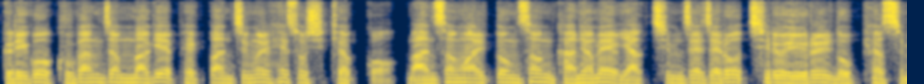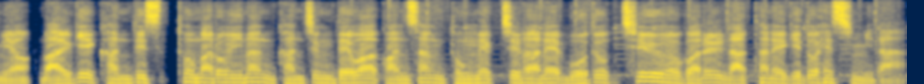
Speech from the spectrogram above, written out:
그리고 구강점막의 백반증을 해소시켰고 만성활동성 간염의 약침제제로 치료율을 높였으며 말기 간디스토마로 인한 간증대와 관상 동맥 질환에 모두 치유 효과를 나타내기도 했습니다.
